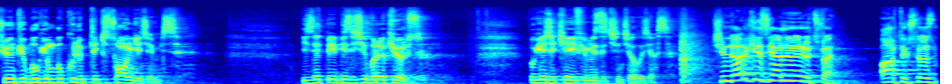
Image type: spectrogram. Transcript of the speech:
Çünkü bugün bu kulüpteki son gecemiz. İzzet Bey biz işi bırakıyoruz. Bu gece keyfimiz için çalacağız. Şimdi herkes yerlerine lütfen. Artık söz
